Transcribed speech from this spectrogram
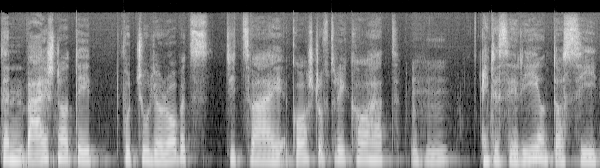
dann weißt du noch, dort, wo Julia Roberts die zwei Gastauftritte hat mhm. in der Serie und dass sie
